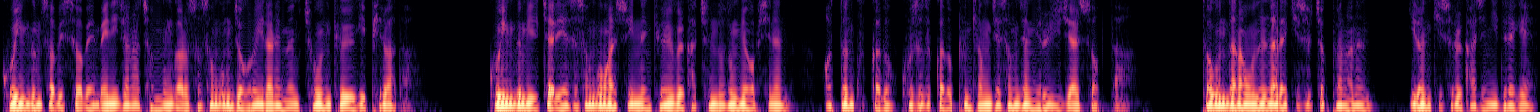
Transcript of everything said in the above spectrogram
고임금 서비스업의 매니저나 전문가로서 성공적으로 일하려면 좋은 교육이 필요하다. 고임금 일자리에서 성공할 수 있는 교육을 갖춘 노동력 없이는 어떤 국가도 고소득과 높은 경제 성장률을 유지할 수 없다. 더군다나 오늘날의 기술적 변화는 이런 기술을 가진 이들에게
